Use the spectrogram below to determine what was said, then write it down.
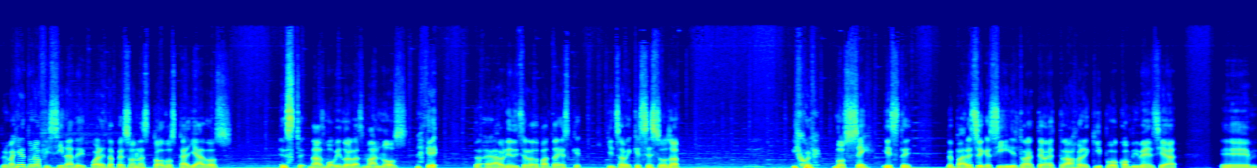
Pero imagínate una oficina de 40 personas, todos callados, este, nada moviendo las manos, abriendo y pantallas que quién sabe qué es eso, o sea, híjole, no sé, este, me parece que sí, el tema de trabajo en equipo, convivencia, eh,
